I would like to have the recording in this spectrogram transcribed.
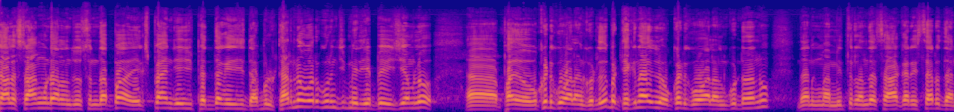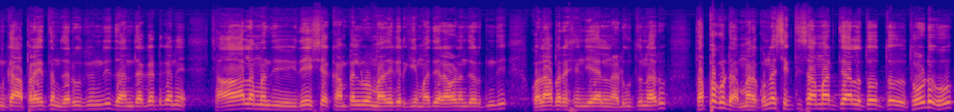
చాలా స్ట్రాంగ్ ఉండాలని చూస్తుంది తప్ప ఎక్స్పాండ్ చేసి పెద్దగా చేసి డబ్బులు టర్న్ ఓవర్ గురించి మీరు చెప్పే విషయంలో ఒకటి ప- బట్ టెక్నాలజీలో ఒకటి పోవాలనుకుంటున్నాను దానికి మా మిత్రులందరూ సహకరిస్తారు. దానికి ఆ ప్రయత్నం జరుగుతుంది. దాని తగ్గట్టుగానే చాలామంది విదేశీ కంపెనీలు కూడా మా దగ్గరికి ఈ మధ్య రావడం జరుగుతుంది. కొలాబరేషన్ చేయాలని అడుగుతున్నారు. తప్పకుండా మనకున్న శక్తి సామర్థ్యాలతో తోడు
